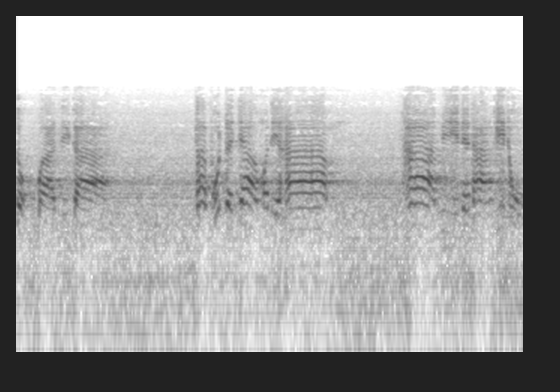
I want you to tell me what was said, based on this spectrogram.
สกบาสิกา ถ้าพุทธเจ้าไม่ได้ห้าม ถ้ามีในทางที่ถูก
